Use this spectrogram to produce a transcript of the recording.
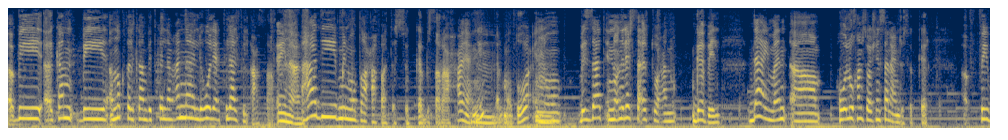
بي كان بالنقطة اللي كان بيتكلم عنها اللي هو الاعتلال في الأعصاب أي نعم هذه من مضاعفات السكر بصراحة يعني مم. الموضوع إنه بالذات إنه أنا ليش سألته عن قبل دائما هو له 25 سنة عنده سكر في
